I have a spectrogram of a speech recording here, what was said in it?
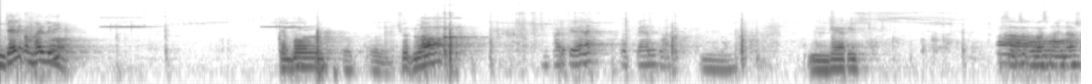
Enjoy kembali. Jebol shoot lo. Mari ya. Open. Garis. Sebelas minus.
